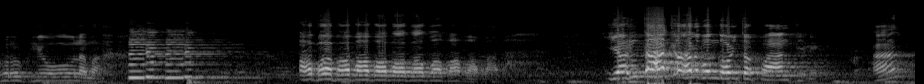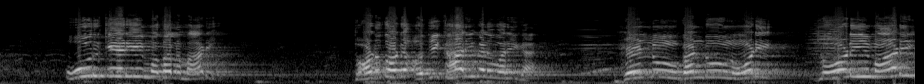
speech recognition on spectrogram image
ಗುರುಭ್ಯೋ ನಮಃ. ಎಂಥ ಕಾಲ ಬಂದು ಹೋಯ್ತಪ್ಪ ಅಂತೀನಿ. ಆ? ಊರ್ಗೇರಿ ಮೊದಲು ಮಾಡಿ. ದೊಡ್ಡ ದೊಡ್ಡ ಅಧಿಕಾರಿಗಳವರೆಗೆ ಹೆಣ್ಣು, ಗಂಡು ನೋಡಿ, ಜೋಡಿ ಮಾಡಿ,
